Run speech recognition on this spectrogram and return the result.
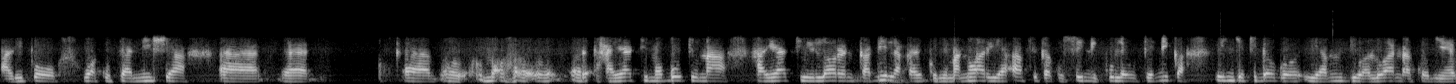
alipowakutanisha uh, uh, Uh, uh, hayati Mobutu na hayati Laurent Kabila kwenye manuari ya Afrika Kusini kule Utenika, nje kidogo ya mji wa Luanda kwenye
